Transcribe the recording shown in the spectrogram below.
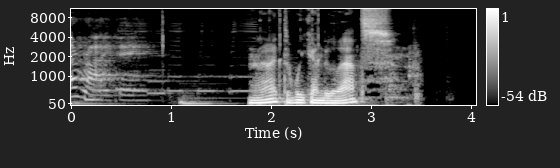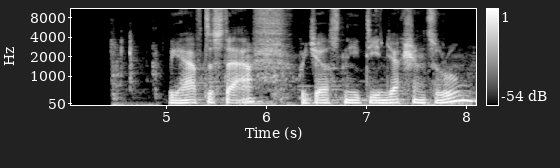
arriving. Alright, we can do that. We have the staff, we just need the injections room.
